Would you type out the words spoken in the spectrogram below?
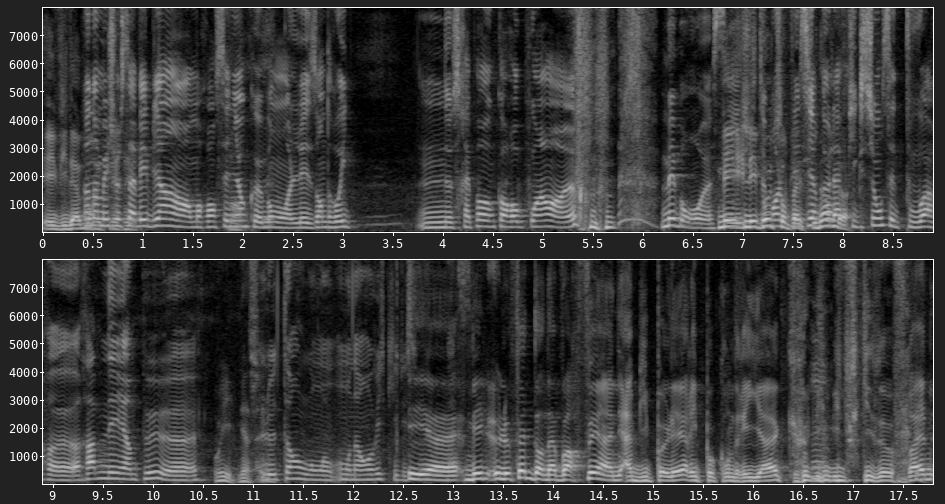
Évidemment. Non, non, mais je savais bien en me renseignant que bon, les androïdes ne serait pas encore au point. Hein. mais bon, euh, c'est justement le plaisir de la fiction, c'est de pouvoir euh, ramener un peu euh, oui, bien sûr. le temps où on, a envie qu'il et Mais le fait d'en avoir fait un, bipolaire, hypochondriaque, mm. limite schizophrène,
